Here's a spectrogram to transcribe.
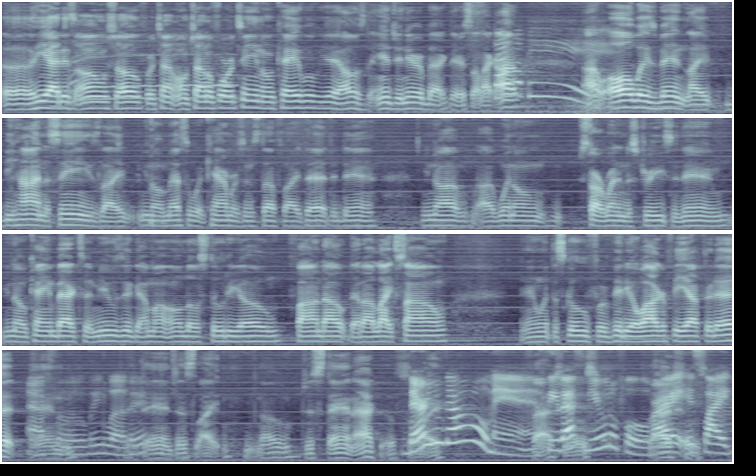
Uh, he had his own show for channel, on Channel 14 on cable. Yeah, I was the engineer back there. So like I, it. I've always been like behind the scenes, like you know, messing with cameras and stuff like that. And then, you know, I, I went on, start running the streets, and then you know, came back to music, got my own little studio, found out that I like sound, and went to school for videography after that. And, Absolutely love it. and just like you know, just staying active. So, There like, you go, man. See, that's beautiful, right? Factuals. It's like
